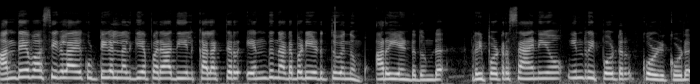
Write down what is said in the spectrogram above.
അന്തേവാസികളായ കുട്ടികൾ നൽകിയ പരാതിയിൽ കലക്ടർ എന്ത് നടപടിയെടുത്തുവെന്നും അറിയേണ്ടതുണ്ട്. Reporter Saniyo in reporter Kozhikode.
